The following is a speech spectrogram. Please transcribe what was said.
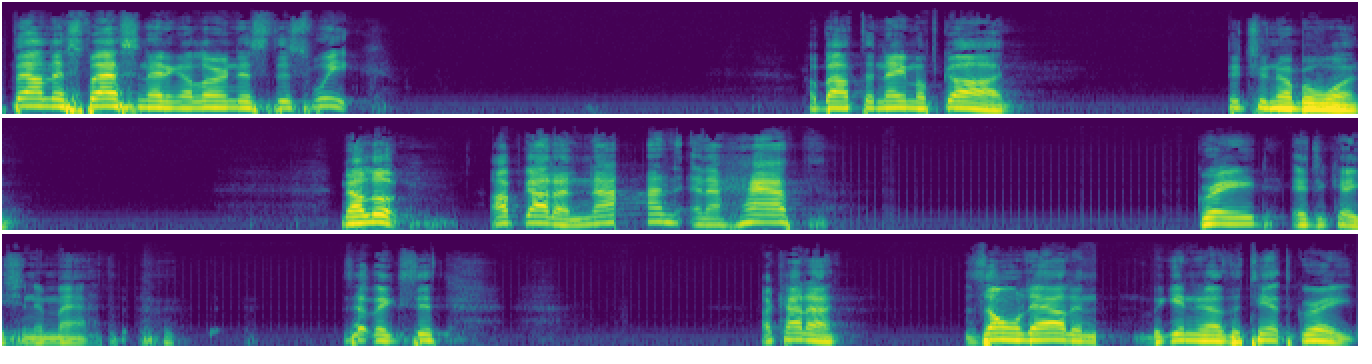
I found this fascinating. I learned this this week about the name of God. Picture number one. Now, look, I've got a nine and a half grade education in math. That make sense? I kind of zoned out in the beginning of the 10th grade.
